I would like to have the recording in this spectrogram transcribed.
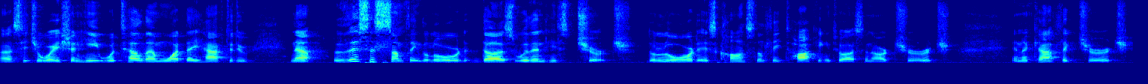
uh, situation, he would tell them what they have to do. Now, this is something the Lord does within His church. The Lord is constantly talking to us in our church, in the Catholic Church,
